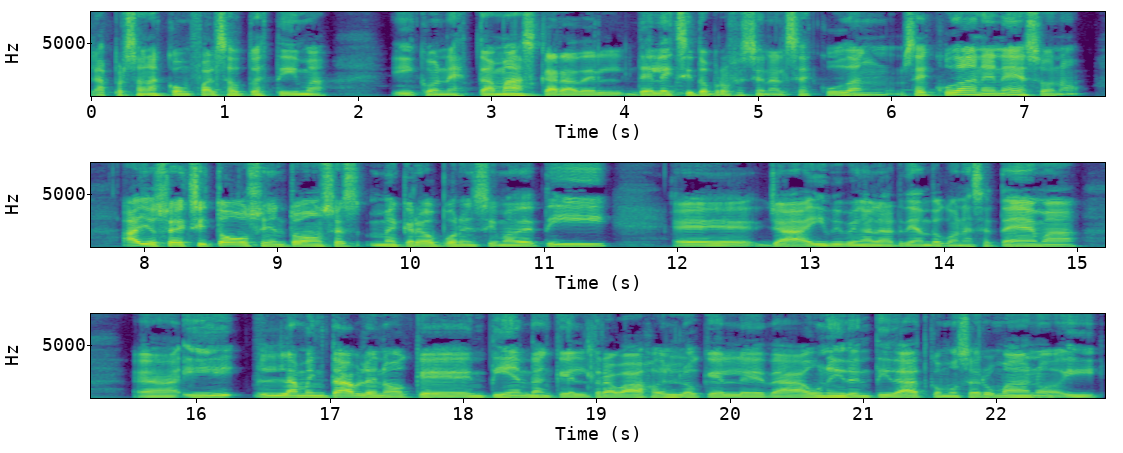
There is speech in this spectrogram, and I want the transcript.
Las personas con falsa autoestima y con esta máscara del, del éxito profesional se escudan, se escudan en eso, ¿no? Ah, yo soy exitoso y entonces me creo por encima de ti, eh, ya, y viven alardeando con ese tema. Ah, y lamentable, ¿no? Que entiendan que el trabajo es lo que le da una identidad como ser humano y,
